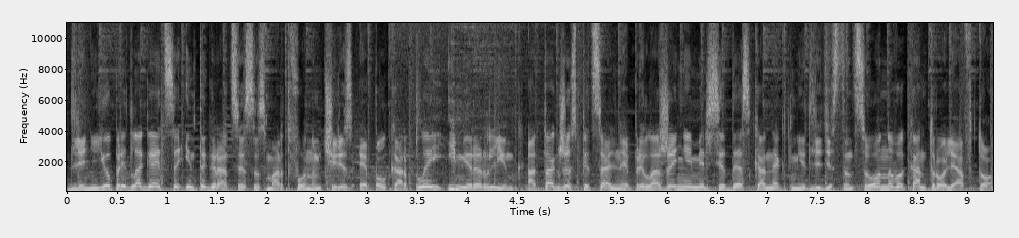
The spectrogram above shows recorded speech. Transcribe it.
Для нее предлагается интеграция со смартфоном через Apple CarPlay и MirrorLink, а также специальное приложение Mercedes Connect Me для дистанционного контроля авто.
